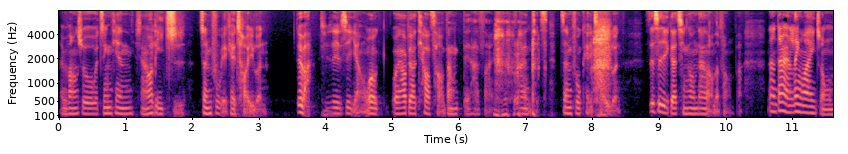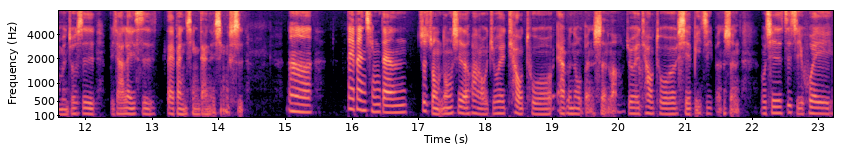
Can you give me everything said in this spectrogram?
比方说我今天想要离职，正负也可以吵一轮，对吧？其实也是一样，我我要不要跳槽当 data scientist，正负可以吵一轮，这是一个清空大脑的方法。那当然，另外一种我们就是比较类似代办清单的形式。那代办清单这种东西的话，我就会跳脱 Evernote 本身了，就会跳脱写笔记本身。我其实自己会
